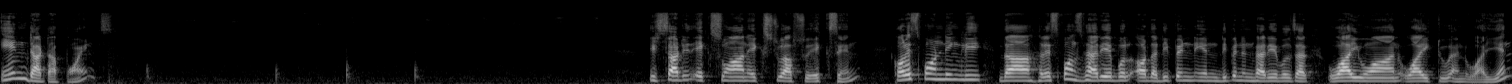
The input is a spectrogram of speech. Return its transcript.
n data points. It starts with x 1, x 2 up to x n Correspondingly, the response variable or the dependent, dependent variables are y 1, y 2 and y n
